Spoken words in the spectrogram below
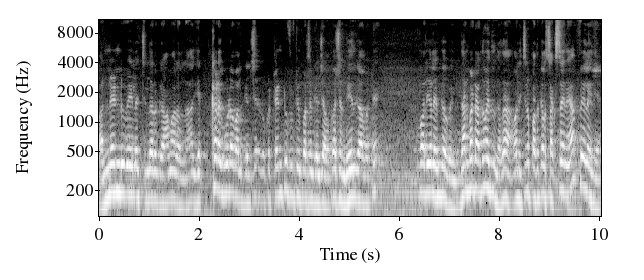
పన్నెండు వేల చిల్లర గ్రామాలల్లో ఎక్కడ కూడా వాళ్ళు గెలిచే ఒక టెన్ టు ఫిఫ్టీన్ పర్సెంట్ గెలిచే అవకాశం లేదు కాబట్టి వాళ్ళు ఇవాళ ఎంపిక పోయింది దాన్ని బట్టి అర్థమవుతుంది కదా. వాళ్ళు ఇచ్చిన పథకాలు సక్సెస్ అయినాయా ఫెయిల్ అయినాయా?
